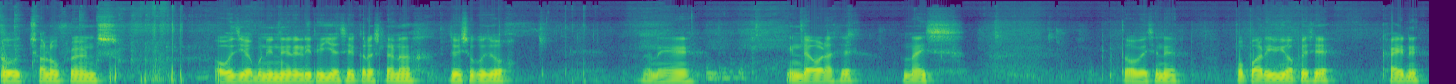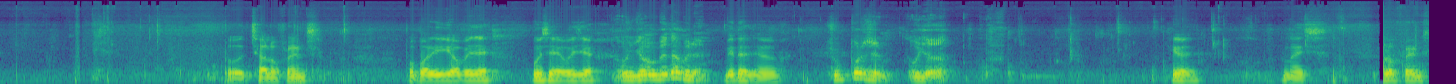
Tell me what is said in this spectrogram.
તો ચાલો ફ્રેન્ડ્સ અવજિયા બનીને રેડી થઈ ગયા છે કરસલાના. જોઈ શકો છો. અને ઈંડાવાળા છે. નાઈસ તો હવે છે ને પપ્પા રિવ્યૂ આપે છે ખાઈને. તો ચાલો ફ્રેન્ડ્સ પપ્પા રહી ગયા છે. શું છે અવજિયા ઉજામાં બેઠા બેઠા? બેદા છે સુપર છે ઉજા કેવાય નાઇસ ચાલો ફ્રેન્ડ્સ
